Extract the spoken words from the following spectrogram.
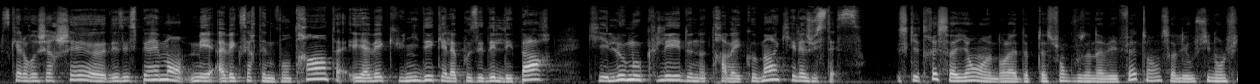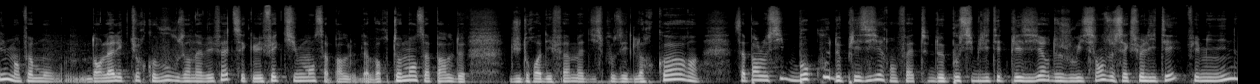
ce qu'elle recherchait euh, désespérément, mais avec certaines contraintes et avec une idée qu'elle a posée dès le départ, qui est le mot-clé de notre travail commun, qui est la justesse. Ce qui est très saillant euh, dans l'adaptation que vous en avez faite, hein, ça l'est aussi dans le film, enfin bon, dans la lecture que vous, vous en avez faite, c'est qu'effectivement, ça parle d'avortement, ça parle de, du droit des femmes à disposer de leur corps, ça parle aussi beaucoup de plaisir, en fait, de possibilités de plaisir, de jouissance, de sexualité féminine.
